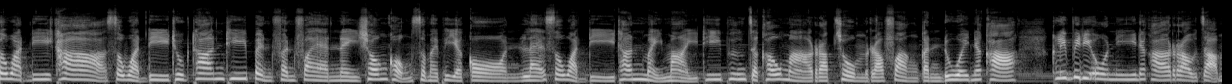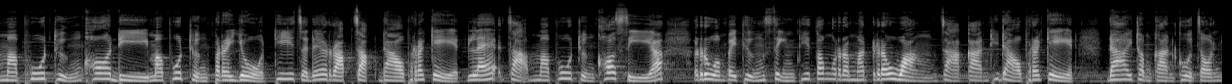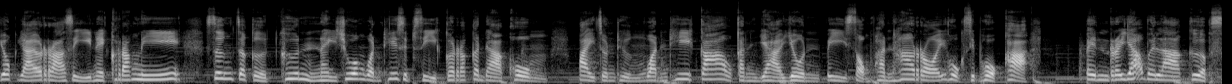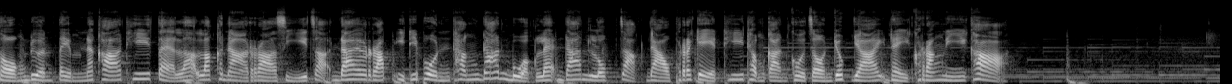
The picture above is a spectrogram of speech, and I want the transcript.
สวัสดีค่ะ สวัสดีทุกท่านที่เป็นแฟนๆในช่องของสมัยพยากรณ์และสวัสดีท่านใหม่ๆ ที่เพิ่งจะเข้ามารับชมรับฟังกันด้วยนะคะ คลิปวิดีโอนี้นะคะ เราจะมาพูดถึงข้อดีมาพูดถึงประโยชน์ที่จะได้รับจากดาวพระเกตและจะมาพูดถึงข้อเสีย รวมไปถึงสิ่งที่ต้องระมัดระวังจากการที่ดาวพระเกตได้ทำการโคจรยกย้ายราศีในครั้งนี้ ซึ่งจะเกิดขึ้นในช่วงวันที่ 14 กรกฎาคมไปจนถึงวันที่ 9 กันยายน ปี 2566 ค่ะเป็นระยะเวลาเกือบ 2 เดือนเต็มนะคะ ที่แต่ละลัคนาราศีจะได้รับอิทธิพลทั้งด้านบวกและด้านลบจากดาวพระเกตที่ทำการโคจรยกย้ายในครั้งนี้ค่ะ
